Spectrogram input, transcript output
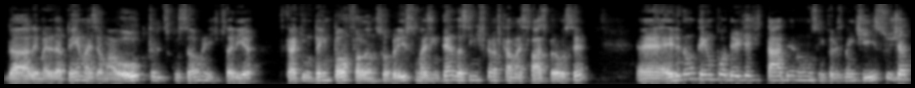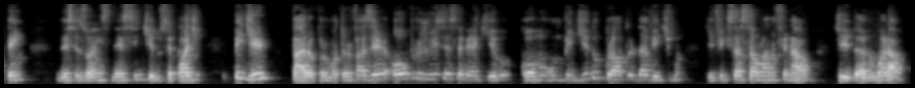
da Lei Maria da Penha, mas é uma outra discussão, a gente precisaria ficar aqui um tempão falando sobre isso, mas entenda assim que vai ficar mais fácil para você. É, ele não tem o poder de editar a denúncia, infelizmente isso já tem decisões nesse sentido. Você pode pedir para o promotor fazer ou para o juiz receber aquilo como um pedido próprio da vítima de fixação lá no final de dano moral.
